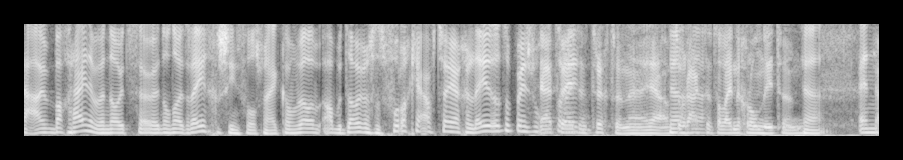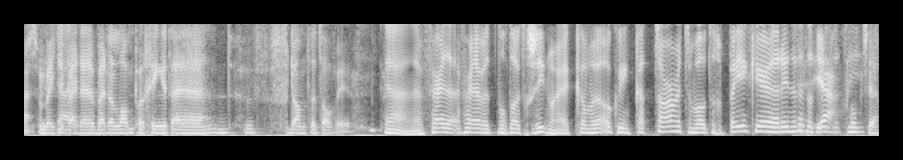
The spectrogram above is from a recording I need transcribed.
Nou, in Bahrein hebben we nooit, eh, nog nooit regen gezien volgens mij. Ik kan wel, Abu Dhabi was dat vorig jaar of twee jaar geleden dat het opeens begon ja, te twee regenen. terug toen. eh, ja, Ja, toen raakte het alleen de grond niet. Toen, Ja. En, ja, zo'n beetje bij, de, bij de lampen ging het, eh, verdampt het alweer. Ja, nou, verder, verder hebben we het nog nooit gezien. Maar ik kan me ook in Qatar met de MotoGP een keer herinneren. Dat, ja, dat, klopt ja.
